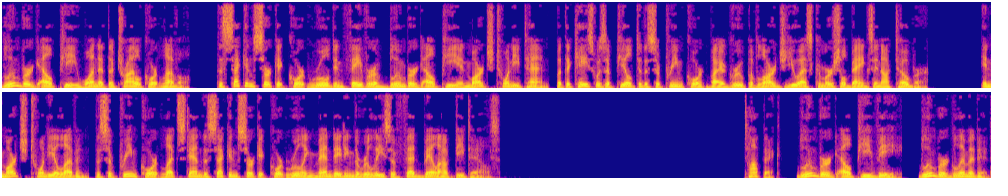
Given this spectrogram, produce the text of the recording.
Bloomberg LP won at the trial court level. The Second Circuit Court ruled in favor of Bloomberg LP in March 2010, but the case was appealed to the Supreme Court by a group of large U.S. commercial banks in October. In March 2011, the Supreme Court let stand the Second Circuit Court ruling mandating the release of Fed bailout details. Bloomberg LPV. Bloomberg Limited.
